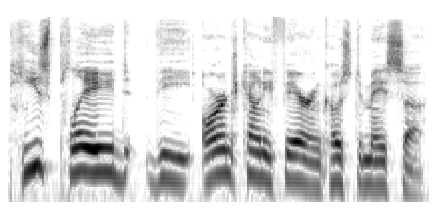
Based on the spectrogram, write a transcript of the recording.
He's played the Orange County Fair in Costa Mesa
